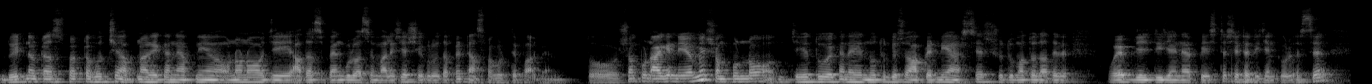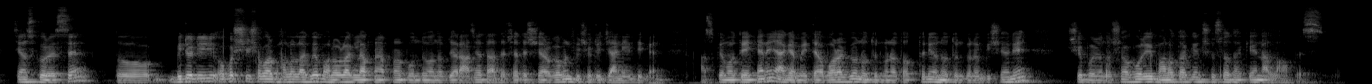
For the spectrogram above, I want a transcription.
ডুয়েট নাও ট্রান্সফারটা হচ্ছে আপনার এখানে আপনি অন্যান্য যে আদার্স ব্যাঙ্কগুলো আছে, মালয়েশিয়া, সেগুলোতে আপনি ট্রান্সফার করতে পারবেন। তো সম্পূর্ণ আগের নিয়মে, সম্পূর্ণ যেহেতু এখানে নতুন কিছু আপডেট নিয়ে আসছে, শুধুমাত্র তাদের ওয়েব যে ডিজাইনার পেজটা সেটা ডিজাইন করেছে চেঞ্জ করেছে। তো ভিডিওটি অবশ্যই সবার ভালো লাগবে। ভালো লাগলে আপনি আপনার বন্ধু বান্ধব যারা আছে, তাদের সাথে শেয়ার করবেন, বিষয়টি জানিয়ে দিবেন। আজকের মতো এখানেই। আগামীতে আবার আসব নতুন কোনো তথ্য নিয়ে, নতুন কোনো বিষয় নিয়ে। সে পর্যন্ত সকলেই ভালো থাকেন, সুস্থ থাকেন। আল্লাহ হাফেজ।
